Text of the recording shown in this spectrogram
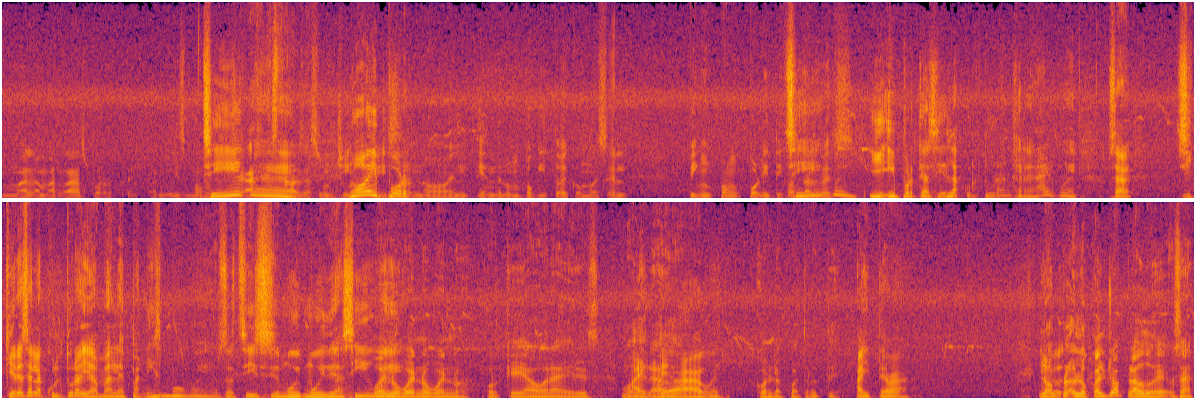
mal amarradas por el panismo. que Sí, se ha gestado desde hace un chingo. No, y y por- si no entienden un poquito de cómo es el ping pong político, Sí, tal vez. güey. Y, y porque así es la cultura en general, güey. O sea, si quieres a la cultura, llámale panismo, güey. O sea, sí, sí, muy, muy de así, güey. Bueno, bueno, bueno. ¿Por qué ahora eres Ahí te moderado va, güey. con la 4T? Ahí te va. Lo, Yo- lo cual yo aplaudo, ¿eh? O sea,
